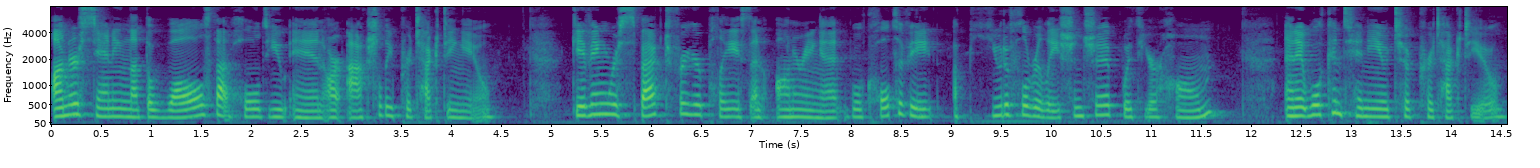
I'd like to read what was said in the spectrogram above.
understanding that the walls that hold you in are actually protecting you Giving respect for your place and honoring it will cultivate a beautiful relationship with your home and it will continue to protect you.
